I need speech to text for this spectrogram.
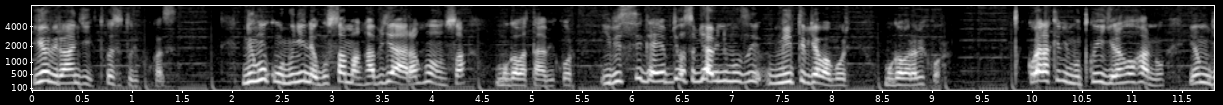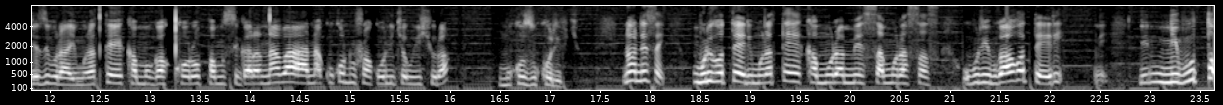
Iyo birangiye twese turi ku kazi. Ni nk'ukuntu nyine gusama nkabyara nkonsa umugabo atabikora. Ibisigaye byose bya bindi mwita iby'abagore umugabo arabikora. Kubera ko ibi mutwigiraho hano iyo mugeze i burayi murateka mugakoropa musigarana abana kuko ntushobora kubona icyo wishyura umukozi ukora ibyo. None se muri hoteli murateka muramesa murasasa uburiri bwa hoteli ni- buto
